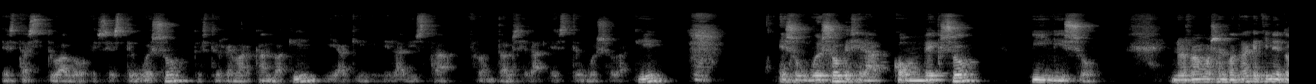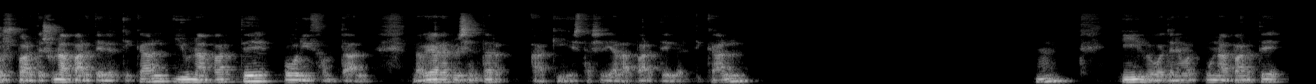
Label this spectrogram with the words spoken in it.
está situado, es este hueso que estoy remarcando aquí, y aquí en la vista frontal será este hueso de aquí. Es un hueso que será convexo y liso. Nos vamos a encontrar que tiene dos partes, una parte vertical y una parte horizontal. La voy a representar aquí. Esta sería la parte vertical. ¿Mm? Y luego tenemos una parte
